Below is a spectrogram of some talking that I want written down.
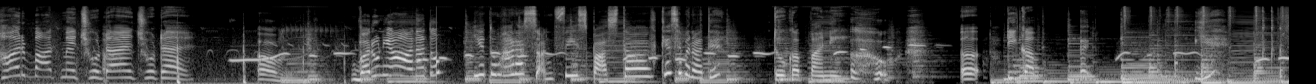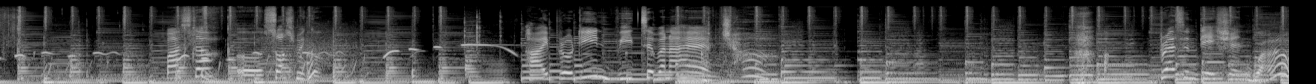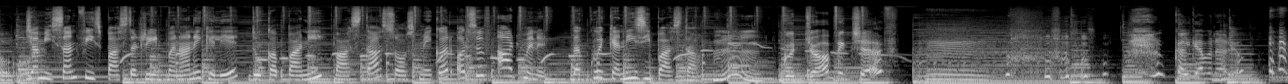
हर बात में छोटा है छोटा है। वरुण यहाँ आना तो। ये तुम्हारा सनफेस पास्ता कैसे बनाते हैं? दो कप पानी। Tea cup. ये? Pasta sauce maker. High protein wheat से बना है। अच्छा। Presentation wow yummy Sunfeast pasta treat बनाने के लिए दो कप पानी पास्ता सॉस मेकर और सिर्फ़ आठ minute the quick and easy pasta hmm good job big chef कल क्या बना रहे हो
